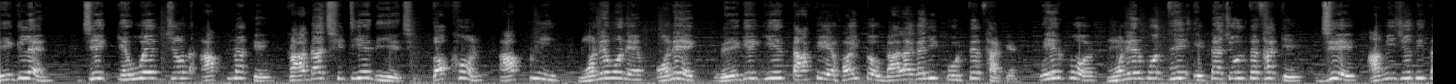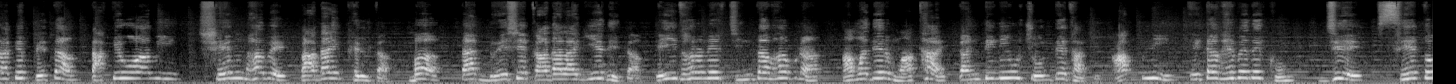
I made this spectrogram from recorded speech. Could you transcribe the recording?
দেখলেন যে কেউ একজন আপনাকে কাদা ছিটিয়ে দিয়েছে, তখন আপনি মনে মনে অনেক রেগে গিয়ে তাকে হয়তো গালাগালি করতে থাকেন। এরপর মনের মধ্যে এটা চলতে থাকে যে, আমি যদি তাকে পেতাম, তাকেও আমি সেম ভাবে কাদায় ফেলতাম বা তার ড্রেসে কাদা লাগিয়ে দিতাম। এই ধরনের চিন্তা ভাবনা আমাদের মাথায় কন্টিনিউ চলতে থাকে। আপনি এটা ভেবে দেখুন যে সে তো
